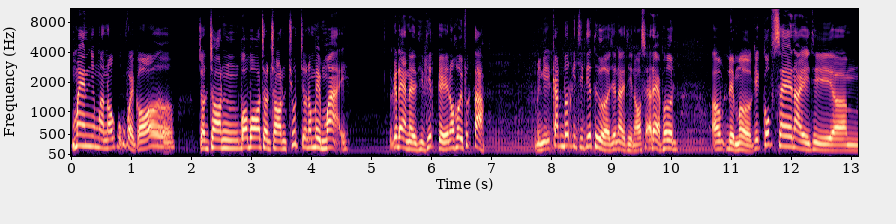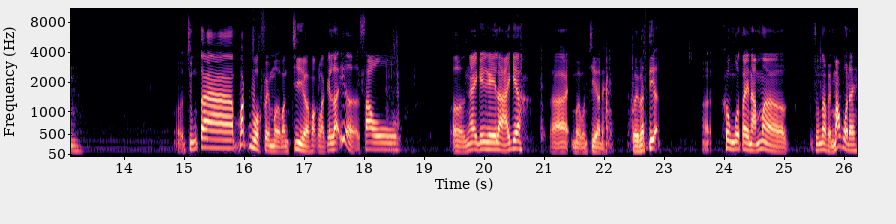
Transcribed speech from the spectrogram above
men nhưng mà nó cũng phải có tròn tròn, bo bo tròn tròn chút cho nó mềm mại. Cái đèn này thì thiết kế nó hơi phức tạp. Mình nghĩ cắt bớt cái chi tiết thừa trên này thì nó sẽ đẹp hơn. À, Để mở cái cốp xe này thì um, chúng ta bắt buộc phải mở bằng chìa hoặc là cái lẫy ở sau ở ngay cái ghế lái kia. Đấy, mở bằng chìa này. Hơi bất tiện. Ờ, không có tay nắm mà chúng ta phải móc vào đây.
